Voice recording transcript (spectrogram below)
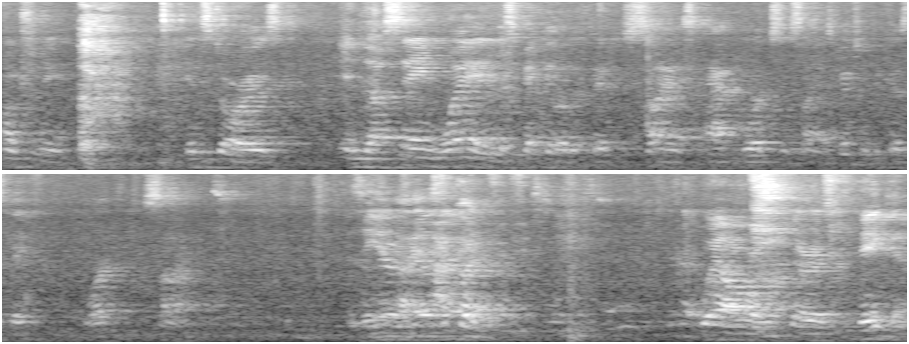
functioning in stories in the same way the speculative science act works in science fiction because they weren't science. So there I- I couldn't- science in 1616? Is that- Well, there's bacon,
